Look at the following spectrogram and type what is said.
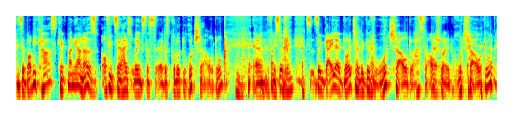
diese Bobby Cars kennt man ja, ne? Das offiziell heißt übrigens das, äh, das Produkt Rutscheauto. ähm, Finde ich so, so ein geiler deutscher Begriff. Rutscheauto. Hast du auch schon ein Rutscheauto?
